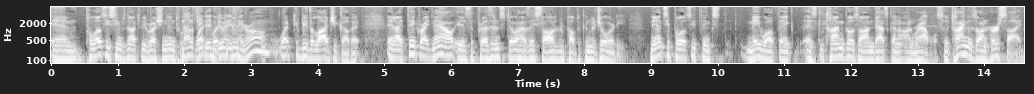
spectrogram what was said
and Pelosi seems not to be rushing into it. Not if what, he didn't do anything the, wrong. What could be the logic of it? And I think right now is the president still has a solid Republican majority. Nancy Pelosi thinks may well think as time goes on that's going to unravel. So time is on her side.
